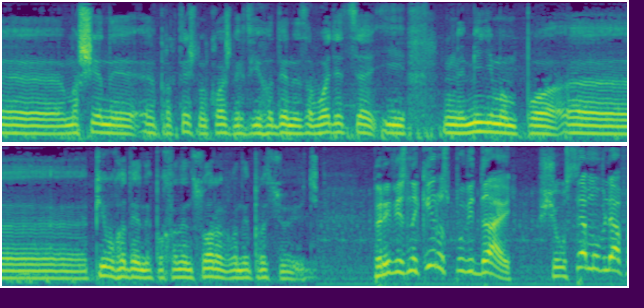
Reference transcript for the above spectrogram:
е, машини е, практично кожних дві години заводяться, і мінімум по півгодини, по хвилин 40 вони працюють. Перевізники розповідають, що усе, мовляв,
